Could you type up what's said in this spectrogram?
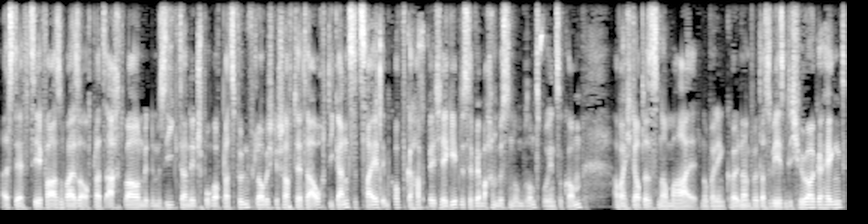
als der FC phasenweise auf Platz 8 war und mit einem Sieg dann den Sprung auf Platz 5, glaube ich, geschafft hätte, auch die ganze Zeit im Kopf gehabt, welche Ergebnisse wir machen müssen, um sonst wohin zu kommen. Aber ich glaube, das ist normal. Nur bei den Kölnern wird das wesentlich höher gehängt,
